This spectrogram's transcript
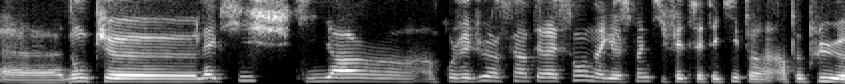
donc Leipzig qui a un, projet de jeu assez intéressant, Nagelsmann qui fait de cette équipe un, peu plus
